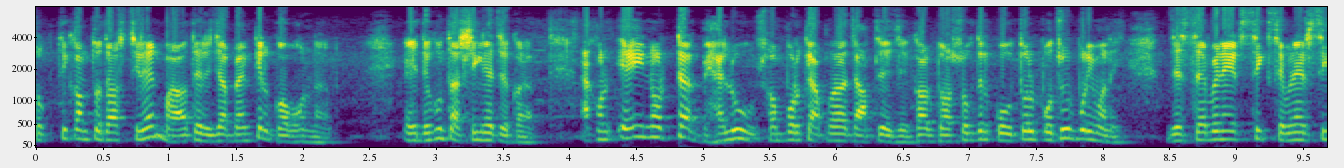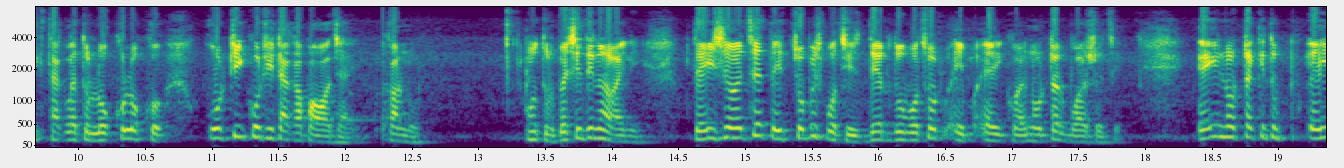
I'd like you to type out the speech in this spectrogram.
শক্তিকান্ত দাস ছিলেন ভারতের রিজার্ভ ব্যাংকের গভর্নর এই দেখুন তার সিগনেচার করা। এখন এই নোটটার ভ্যালু সম্পর্কে আপনারা জানতে চাইছেন, কারণ দর্শকদের কৌতূহল প্রচুর পরিমাণে যে seven eight six seven eight six থাকলে তো লক্ষ লক্ষ কোটি কোটি টাকা পাওয়া যায় টাকার নোট নতুন, বেশি দিনের হয়নি। তেইশে হয়েছে, তেইশ, চব্বিশ, পঁচিশ, দেড়, দু বছর এই এই নোটটার বয়স হয়েছে। এই নোটটা কিন্তু, এই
